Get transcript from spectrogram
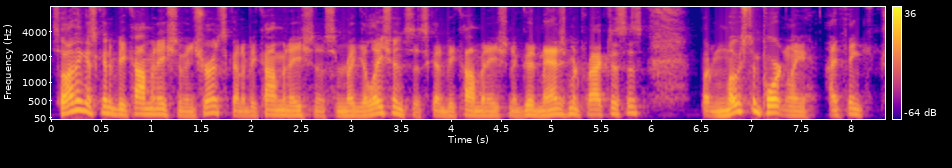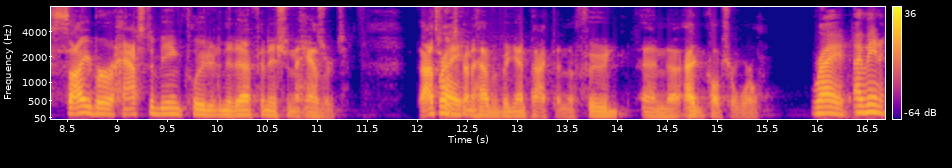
So I think it's going to be a combination of insurance, it's going to be a combination of some regulations, it's going to be a combination of good management practices, but most importantly, I think cyber has to be included in the definition of hazards. That's what's Right. going to have a big impact in the food and uh, agriculture world. Right. I mean,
